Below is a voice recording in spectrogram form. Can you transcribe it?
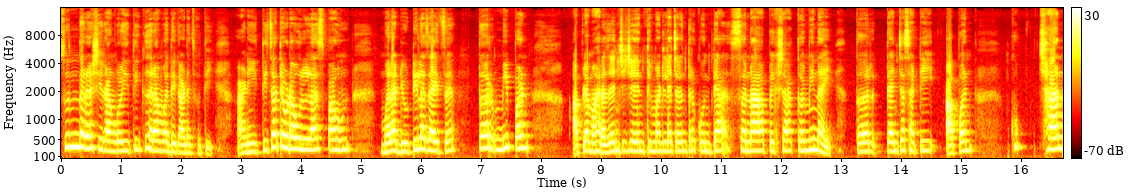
सुंदर अशी रांगोळी ती घरामध्ये काढत होती. आणि तिचा तेवढा उल्हास पाहून मला ड्युटीला जायचं आहे तर मी पण आपल्या महाराजांची जयंती म्हटल्याच्यानंतर कोणत्या सणापेक्षा कमी नाही तर त्यांच्यासाठी आपण खूप छान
